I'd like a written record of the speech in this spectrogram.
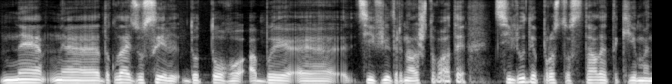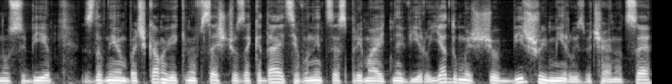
не докладають зусиль до того, аби ці фільтри налаштувати, ці люди просто стали такими ну собі здавними бачками, в якими все, що закидається, вони це сприймають на віру. Я думаю, що більшою мірою, звичайно, це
